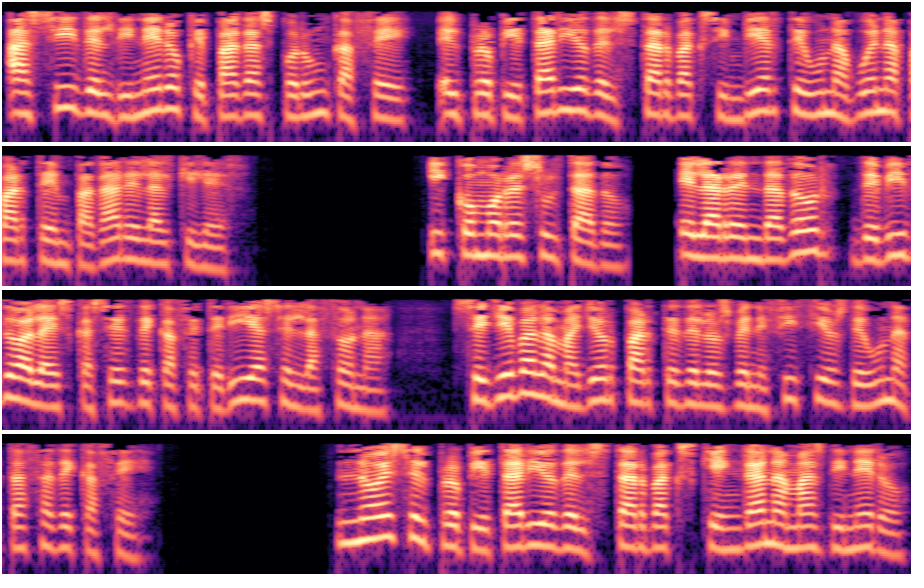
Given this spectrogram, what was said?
Así, del dinero que pagas por un café, el propietario del Starbucks invierte una buena parte en pagar el alquiler. Y como resultado, el arrendador, debido a la escasez de cafeterías en la zona, se lleva la mayor parte de los beneficios de una taza de café. No es el propietario del Starbucks quien gana más dinero,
